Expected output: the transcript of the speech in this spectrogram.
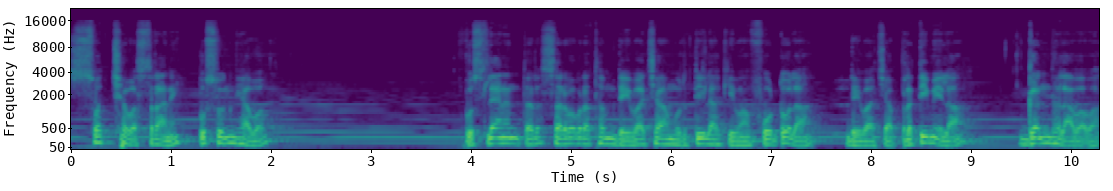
स्वच्छ वस्त्राने पुसून घ्यावं. पुसल्यानंतर सर्वप्रथम देवाच्या मूर्तीला किंवा फोटोला देवाच्या प्रतिमेला गंध लावावा.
